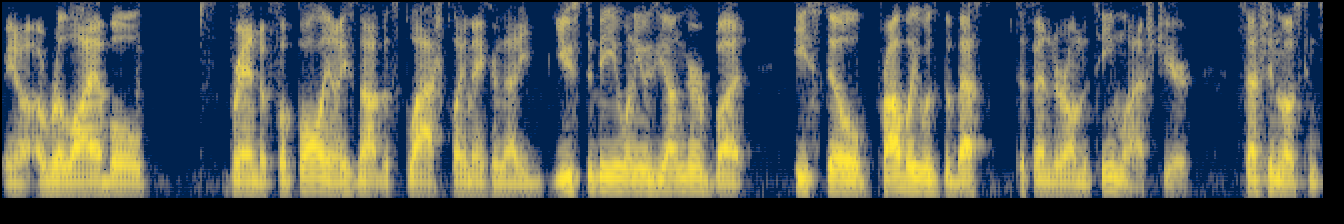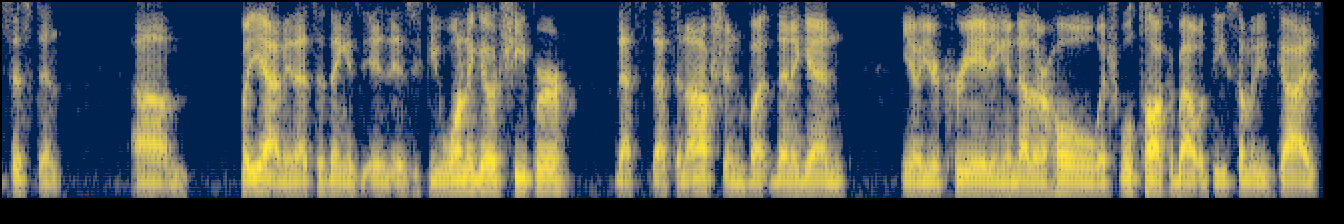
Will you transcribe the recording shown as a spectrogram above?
you know, a reliable brand of football. You know, he's not the splash playmaker that he used to be when he was younger, but he still probably was the best defender on the team last year, especially the most consistent. Um, but yeah, I mean that's the thing is, is, is if you want to go cheaper, that's that's an option. But then again, you know you're creating another hole, which we'll talk about with these some of these guys.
